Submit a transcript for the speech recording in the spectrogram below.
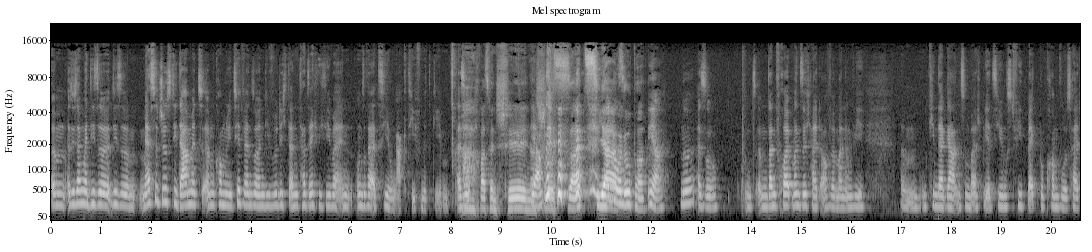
Ähm, also ich sage mal, diese, diese Messages, die damit ähm, kommuniziert werden sollen, die würde ich dann tatsächlich lieber in unserer Erziehung aktiv mitgeben. Also, Ach, was für ein schöner ja. Schlusssatz. Ja, ja super. Ja, ne, also und ähm, dann freut man sich halt auch, wenn man irgendwie ähm, im Kindergarten zum Beispiel jetzt jüngst Feedback bekommt, wo es halt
